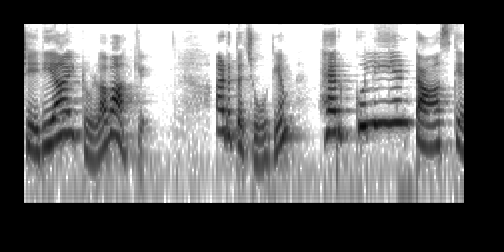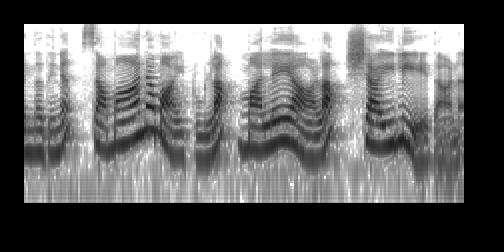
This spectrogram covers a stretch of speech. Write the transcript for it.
ശരിയായിട്ടുള്ള വാക്യം. അടുത്ത ചോദ്യം. ഹെർക്കുലിയൻ ടാസ്ക് എന്നതിന് സമാനമായിട്ടുള്ള മലയാള ശൈലി ഏതാണ്?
